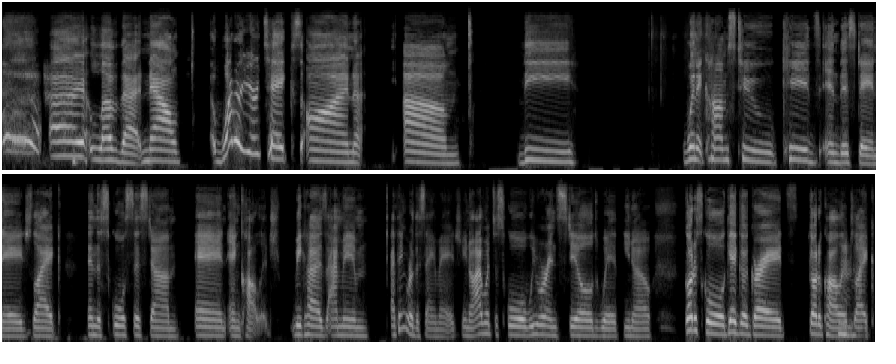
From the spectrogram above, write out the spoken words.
I love that. Now, what are your takes on um the when it comes to kids in this day and age, like in the school system and in college, because I mean, I think we're the same age. You know, I went to school, we were instilled with, you know, go to school, get good grades, go to college, mm-hmm. like,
